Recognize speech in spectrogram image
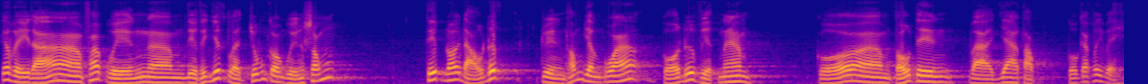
Các vị đã phát nguyện à, điều thứ nhất là chúng con nguyện sống tiếp nối đạo đức truyền thống văn hóa của nước Việt Nam của à, tổ tiên và gia tộc của các quý vị.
